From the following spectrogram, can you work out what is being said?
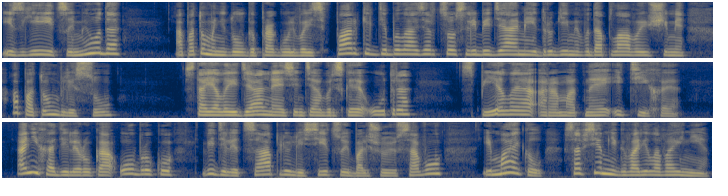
из яиц и меда, а потом они долго прогуливались в парке, где было озерцо с лебедями и другими водоплавающими, а потом в лесу. Стояло идеальное сентябрьское утро, спелое, ароматное и тихое. Они ходили рука об руку, видели цаплю, лисицу и большую сову, и Майкл совсем не говорил о войне.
